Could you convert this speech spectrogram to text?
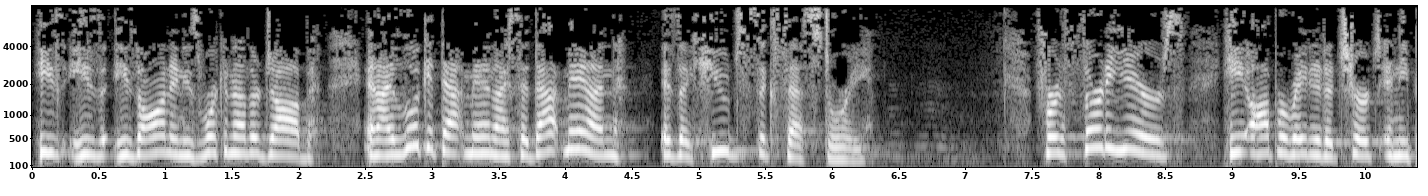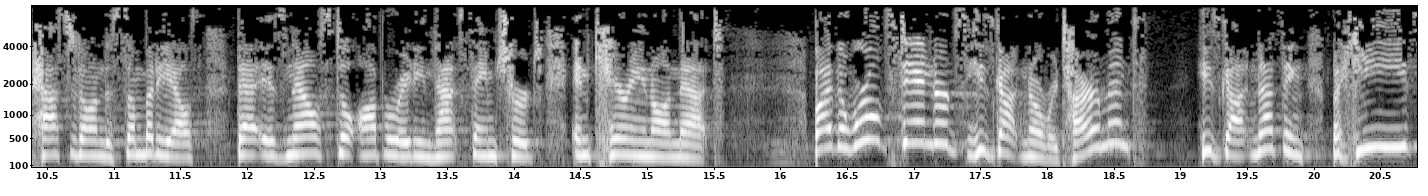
He's, he's, he's on and he's working another job. And I look at that man, I said, that man is a huge success story. For 30 years, he operated a church and he passed it on to somebody else that is now still operating that same church and carrying on that. By the world standards, he's got no retirement. He's got nothing, but he's,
